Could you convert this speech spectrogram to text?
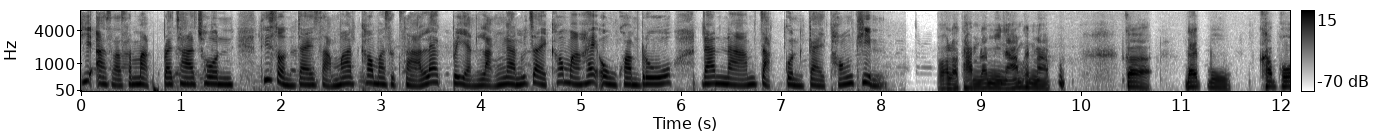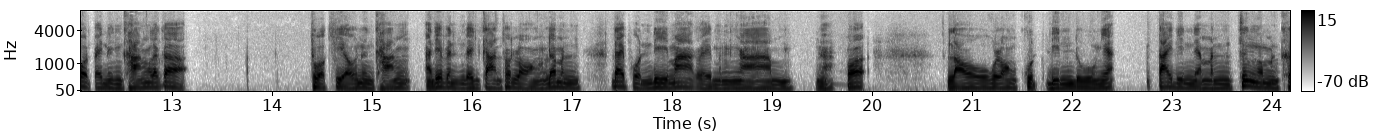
ที่อาสาสมัครประชาชน ที่สนใจสามารถเข้ามาศึกษาแลกเปลี่ยนหลังงานวิจัยเข้ามาให้องค์ความรู้ ด้านน้ำจากกลไกท้องถิ่น พอเราทำแล้วมีน้ำขึ้นมาปุ๊บก็ได้ปลูกข้าวโพดไปหนึ่งครั้ง แล้วก็ถั่วเขียวหนึ่งครั้ง อันนี้เป็นเป็นการทดลองแล้วมันได้ผลดีมากเลยมันงามนะเพราะเราลองขุดดินดูเงี้ย ใต้ดินเนี่ยมันซึ่งมันเค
